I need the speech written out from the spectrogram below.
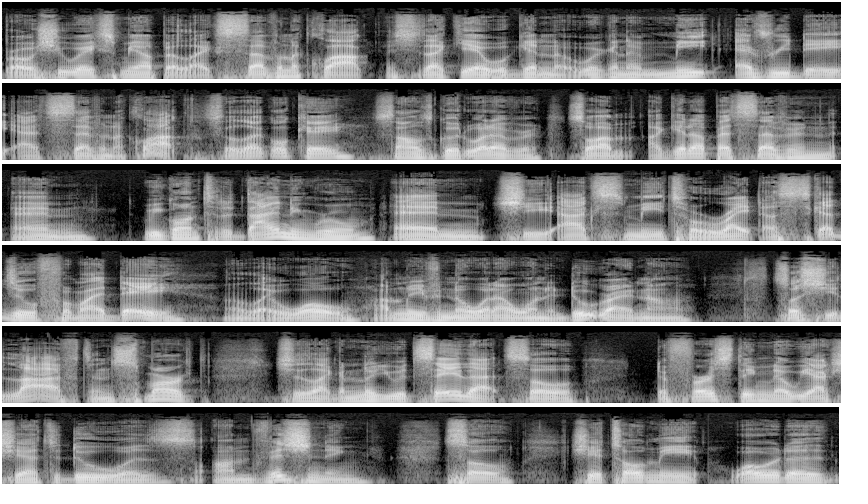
bro. She wakes me up at like seven o'clock, and she's like, "Yeah, we're gonna we're gonna meet every day at seven o'clock." So like, okay, sounds good, whatever. So I'm, I get up at seven and we go into the dining room and she asks me to write a schedule for my day. I was like, whoa, I don't even know what I want to do right now. So she laughed and smirked. She's like, I know you would say that. So the first thing that we actually had to do was um, visioning. So she had told me what were the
